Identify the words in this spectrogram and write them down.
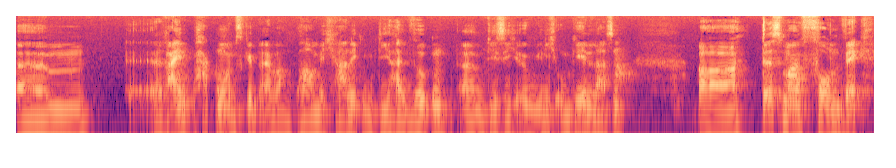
ähm, äh, reinpacken und es gibt einfach ein paar Mechaniken, die halt wirken, ähm, die sich irgendwie nicht umgehen lassen. Äh, das mal vornweg.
